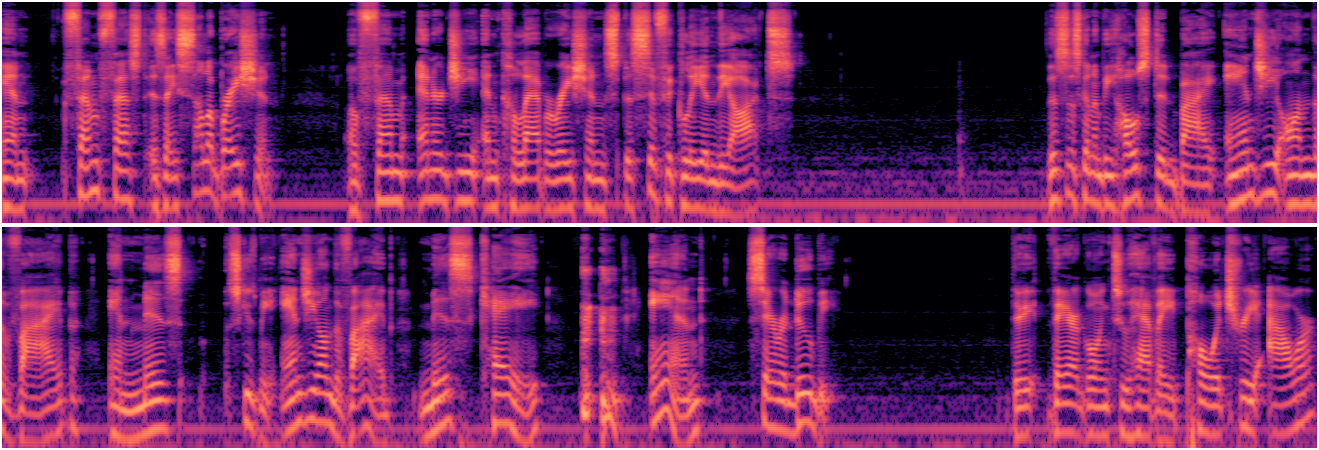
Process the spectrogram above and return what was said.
And FemmeFest is a celebration of fem energy and collaboration, specifically in the arts. This is going to be hosted by Angie on the Vibe and Ms. Excuse me, Angie on the Vibe, Miss K, and Sarah Doobie. They, they are going to have a poetry hour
